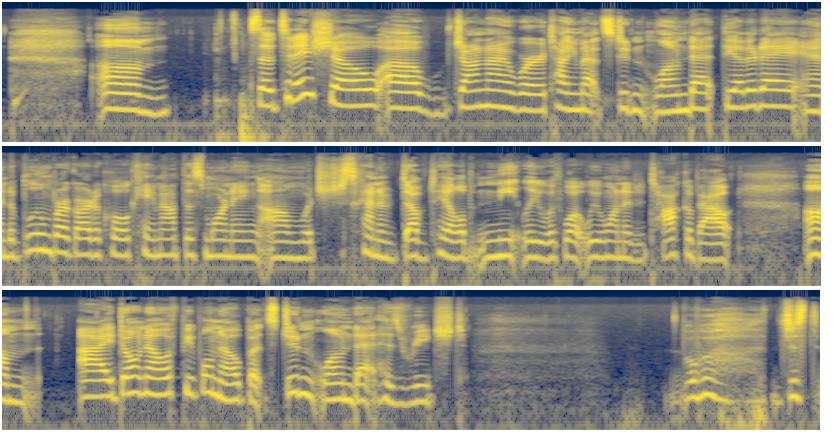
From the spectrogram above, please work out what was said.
um, so today's show, uh, John and I were talking about student loan debt the other day, and a Bloomberg article came out this morning, um, which just kind of dovetailed neatly with what we wanted to talk about. Um, I don't know if people know, but student loan debt has reached just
